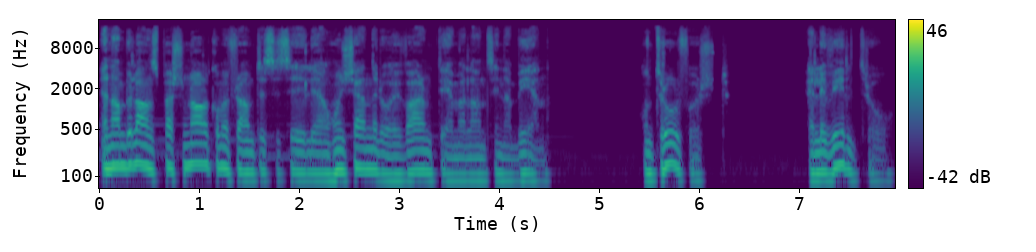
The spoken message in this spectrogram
En ambulanspersonal kommer fram till Cecilia och hon känner då hur varmt det är mellan sina ben. Hon tror först, eller vill tro,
